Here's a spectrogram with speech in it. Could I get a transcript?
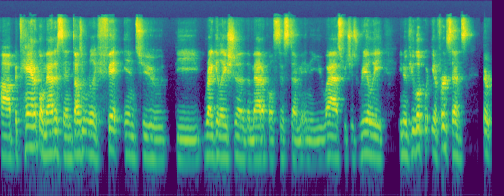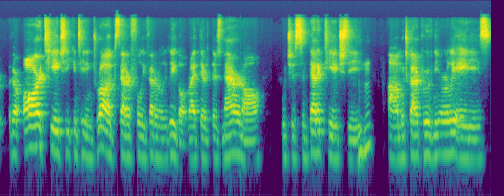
uh, botanical medicine doesn't really fit into the regulation of the medical system in the U.S., which is really you know if you look you know for instance there there are THC containing drugs that are fully federally legal, right? There, there's Marinol, which is synthetic THC, mm-hmm. um, which got approved in the early 80s,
